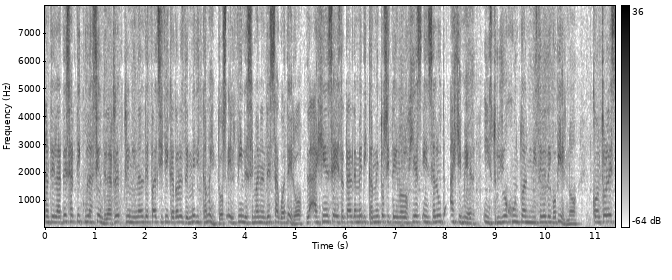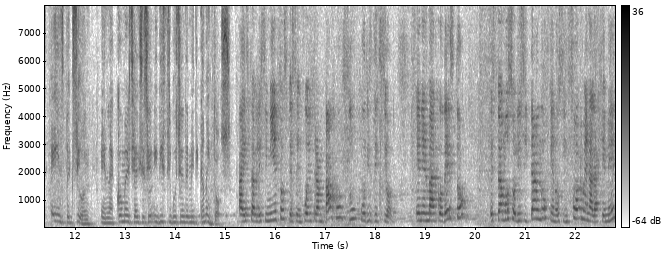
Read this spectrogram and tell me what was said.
Ante la desarticulación de la red criminal de falsificadores de medicamentos el fin de semana en Desaguadero, la Agencia Estatal de Medicamentos y Tecnologías en Salud, AGEMED, instruyó junto al Ministerio de Gobierno controles e inspección en la comercialización y distribución de medicamentos. A establecimientos que se encuentran bajo su jurisdicción. En el marco de esto, estamos solicitando que nos informen a la AGEMED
